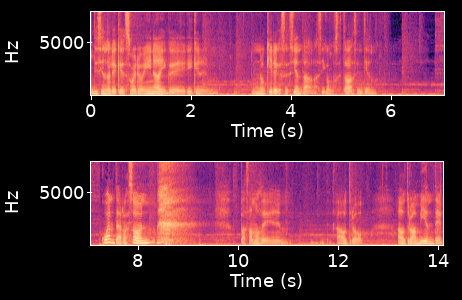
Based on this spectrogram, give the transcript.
diciéndole que es su heroína y que no quiere que se sienta así como se estaba sintiendo. Cuarta razón, pasamos de, a, otro, a otro ambiente,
